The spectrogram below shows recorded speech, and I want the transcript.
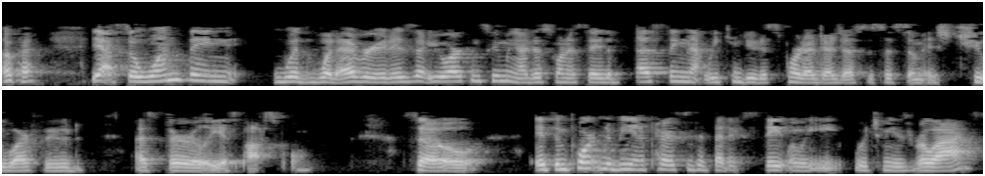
Okay. Yeah. So one thing with whatever it is that you are consuming, I just want to say the best thing that we can do to support our digestive system is chew our food as thoroughly as possible. So it's important to be in a parasympathetic state when we eat, which means relaxed.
